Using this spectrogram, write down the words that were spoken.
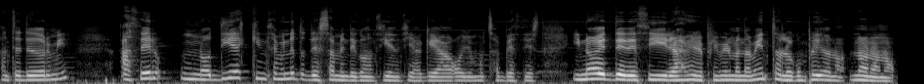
antes de dormir hacer unos 10-15 minutos de examen de conciencia que hago yo muchas veces. Y no es de decir a ver, el primer mandamiento lo he cumplido no no no no.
